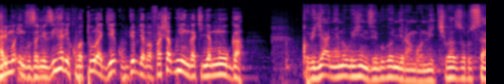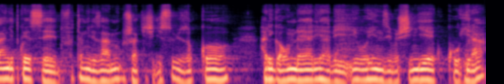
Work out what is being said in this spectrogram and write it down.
Harimo inguzanyo zihariye ku baturage ku buryo byabafasha guhinga kinyamwuga. Ku bijyanye n'ubuhinzi bwo ngira ngo ni ikibazo rusange twese dufatanyiriza hamwe gushakisha igisubizo kuko hari gahunda yari ihari y'ubuhinzi bushingiye ku kuhira.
